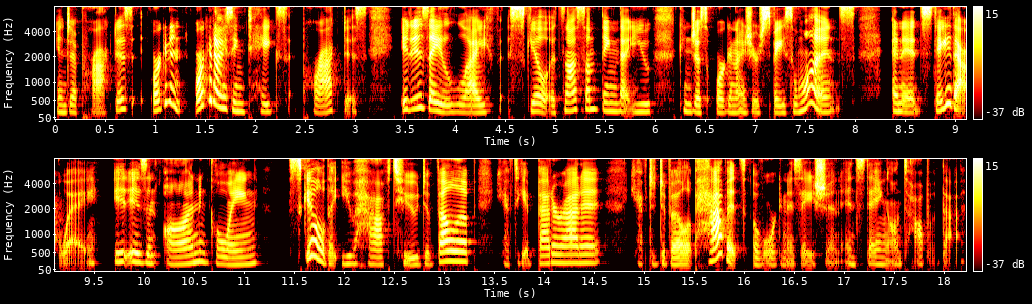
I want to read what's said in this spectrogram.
into practice, organ- organizing takes practice. It is a life skill. It's not something that you can just organize your space once and it stay that way. It is an ongoing skill that you have to develop. You have to get better at it. You have to develop habits of organization and staying on top of that.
